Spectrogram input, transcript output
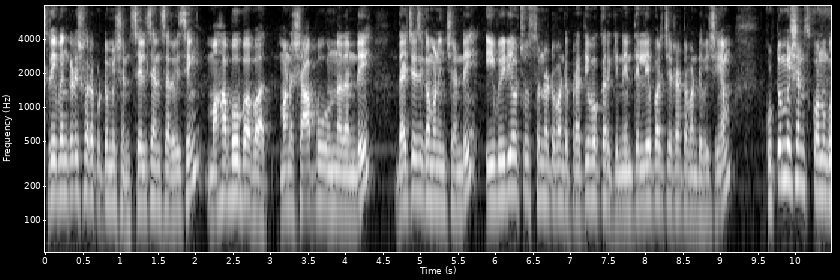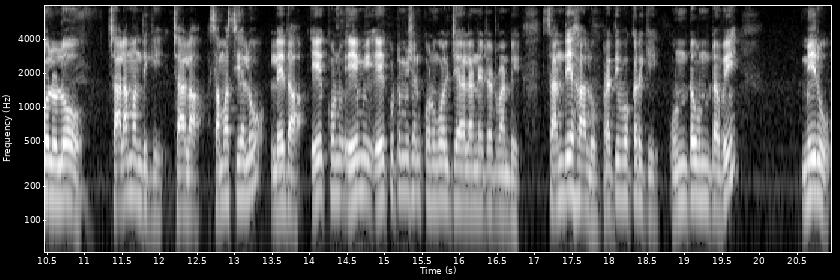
శ్రీ వెంకటేశ్వర కుటుంబిషన్ సేల్స్ అండ్ సర్వీసింగ్ మహబూబాబాద్. మన షాపు ఉన్నదండి. దయచేసి గమనించండి. ఈ వీడియో చూస్తున్నటువంటి ప్రతి ఒక్కరికి నేను తెలియపరిచేటటువంటి విషయం కుటుంబిషన్స్ కొనుగోలులో చాలామందికి చాలా సమస్యలు లేదా ఏ కొను ఏమి ఏ కుటుంబిషన్ కొనుగోలు చేయాలనేటటువంటి సందేహాలు ప్రతి ఒక్కరికి ఉంటూ ఉంటవి. మీరు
